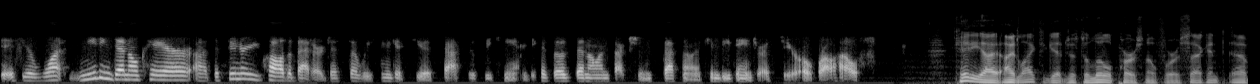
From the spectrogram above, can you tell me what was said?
if you're want, needing dental care, uh, the sooner you call, the better, just so we can get to you as fast as we can, because those dental infections definitely can be dangerous to your overall health. Katie, I, would like to get just a little personal for a second. Uh,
